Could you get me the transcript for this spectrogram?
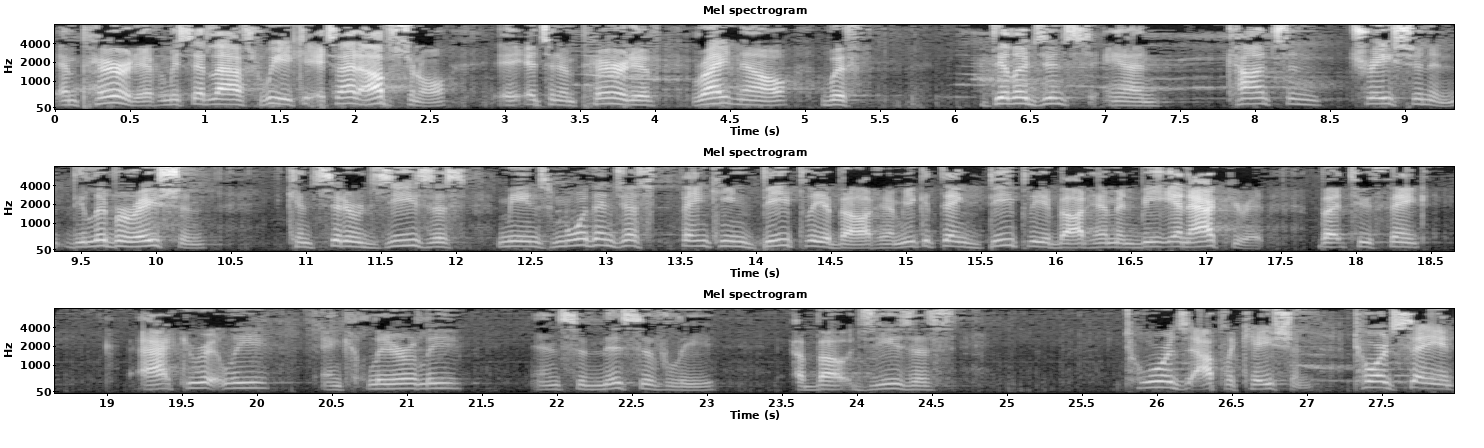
imperative. And we said last week, it's not optional. It's an imperative right now with diligence and concentration and deliberation, consider Jesus means more than just thinking deeply about him. You could think deeply about him and be inaccurate, but to think accurately and clearly and submissively about Jesus towards application, towards saying,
